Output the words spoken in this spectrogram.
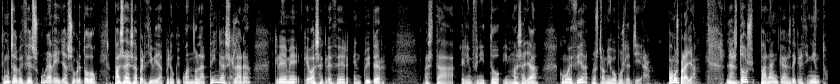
que muchas veces una de ellas sobre todo pasa desapercibida, pero que cuando la tengas clara, créeme que vas a crecer en Twitter hasta el infinito y más allá, como decía nuestro amigo Buzz Lightyear. Vamos para allá. Las dos palancas de crecimiento.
